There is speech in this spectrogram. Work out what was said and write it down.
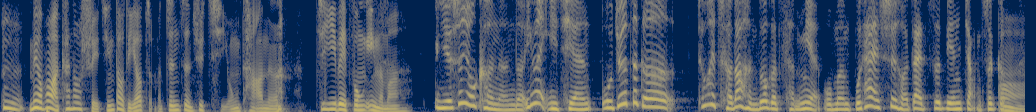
嗯没有办法看到水晶到底要怎么真正去启用它呢？记忆被封印了吗？也是有可能的，因为以前我觉得这个。就会扯到很多个层面，我们不太适合在这边讲这个。嗯、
